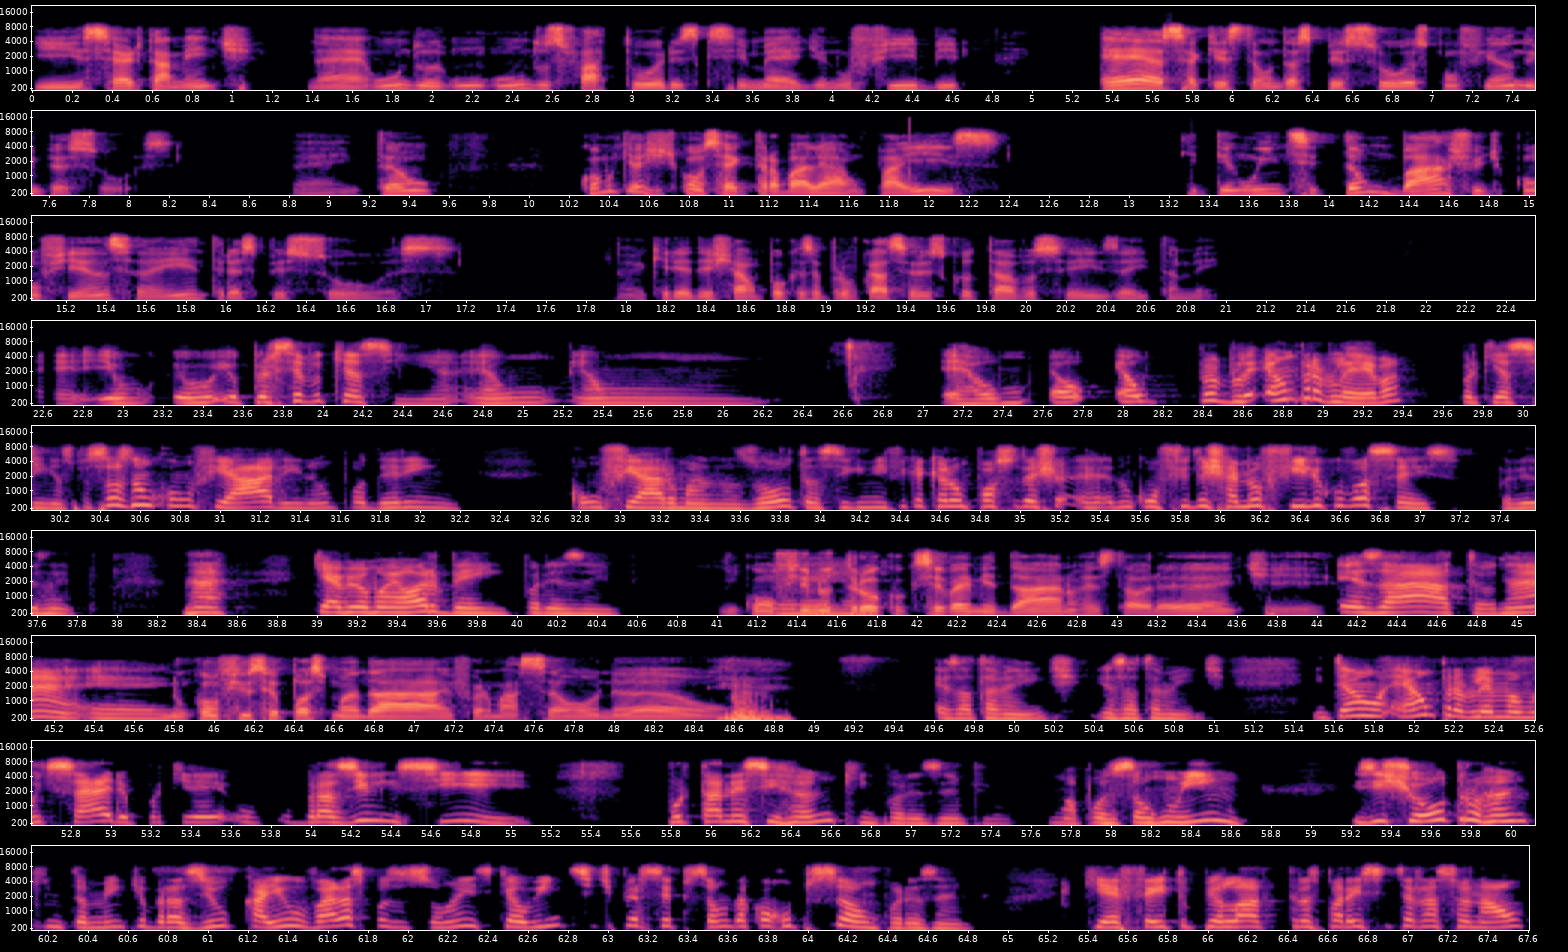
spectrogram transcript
E certamente né? Um, do, um, um dos fatores que se mede no FIB é essa questão das pessoas confiando em pessoas. Né? Então, como que a gente consegue trabalhar um país que tem um índice tão baixo de confiança entre as pessoas? Eu queria deixar um pouco essa provocação e escutar vocês aí também. É, eu, eu, eu, percebo que assim é, é um, é um, é um, é um, é um, é um problema porque assim, as pessoas não confiarem, não poderem confiar umas nas outras, significa que eu não posso deixar, eu eh, não confio deixar meu filho com vocês, por exemplo, né? Que é meu maior bem, por exemplo. Não confio é... no troco que você vai me dar no restaurante. Exato, né? É... Não confio se eu posso mandar a informação ou não. Exatamente, exatamente. Então, é um problema muito sério, porque o, o Brasil em si, por estar nesse ranking, por exemplo, uma posição ruim, Existe outro ranking também que o Brasil caiu várias posições, que é o índice de percepção da corrupção, por exemplo, que é feito pela Transparência Internacional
